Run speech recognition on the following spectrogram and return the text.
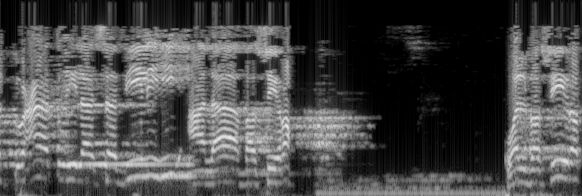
الدعاة إلى سبيله على بصيرة. والبصيرة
